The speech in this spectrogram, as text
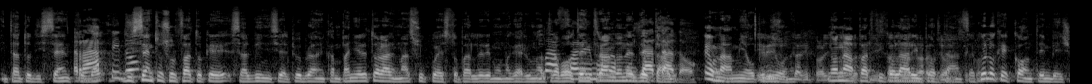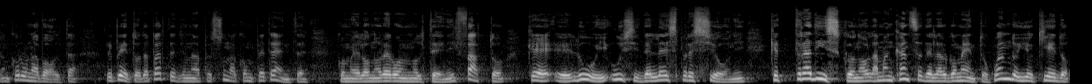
Intanto dissento, dissento sul fatto che Salvini sia il più bravo in campagna elettorale, ma su questo parleremo magari un'altra Ma volta entrando una nel dettaglio. È una mia opinione, non ha particolare ragione, importanza. secondo Quello che conta invece, ancora una volta, ripeto, da parte di una persona competente come l'onorevole Molteni, il fatto che eh, lui usi delle espressioni che tradiscono la mancanza dell'argomento. Quando io chiedo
